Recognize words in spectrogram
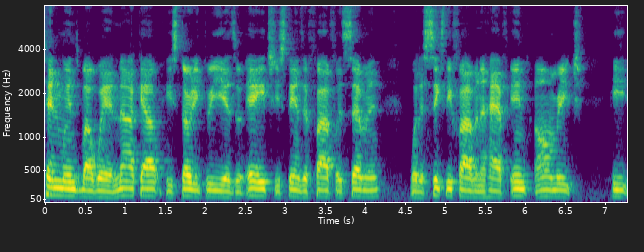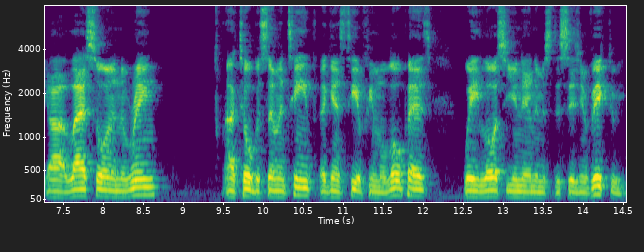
10 wins by way of knockout. He's 33 years of age. He stands at 5 foot 7 with a 65 and a half inch arm reach. He uh, last saw in the ring October 17th against Teofimo Lopez, where he lost a unanimous decision victory.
